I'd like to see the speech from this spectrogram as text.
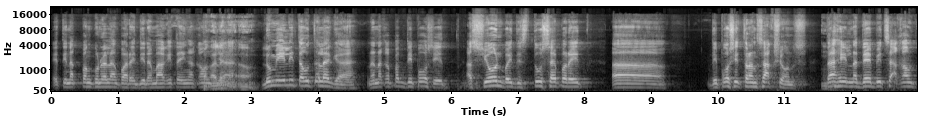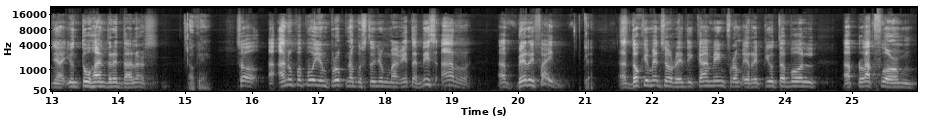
eh tinakpan ko na lang para hindi na makita yung account Pangalan niya. niya, oh. Lumilitaw talaga na nakapag-deposit as shown by these two separate ah, deposit transactions Mm. dahil na debit sa account niya yung $200. Okay. So, a- ano pa po yung proof na gusto nyong makita? These are ah, verified Okay. uh, documents already coming from a reputable uh, platform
